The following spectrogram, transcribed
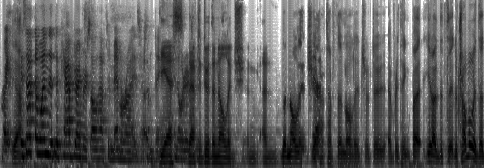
right. Yeah. Is that the one that the cab drivers all have to memorize or uh, something? Uh, yes, they have to, to do the knowledge and, and the knowledge. Yeah. You have to have the knowledge of do everything. But you know, the, th- the trouble with the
